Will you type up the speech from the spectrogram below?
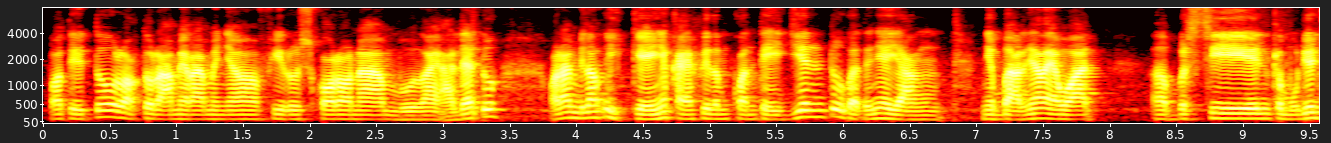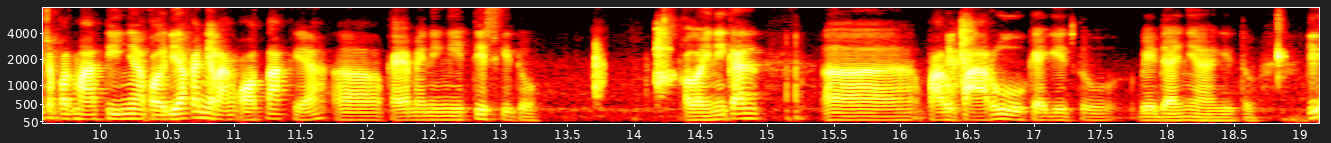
waktu itu waktu rame-ramenya virus corona mulai ada tuh orang bilang ih kayaknya kayak film Contagion tuh katanya yang nyebarnya lewat uh, bersin kemudian cepat matinya. Kalau dia kan nyerang otak ya uh, kayak meningitis gitu. Kalau ini kan paru eh, paru-paru kayak gitu bedanya gitu jadi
